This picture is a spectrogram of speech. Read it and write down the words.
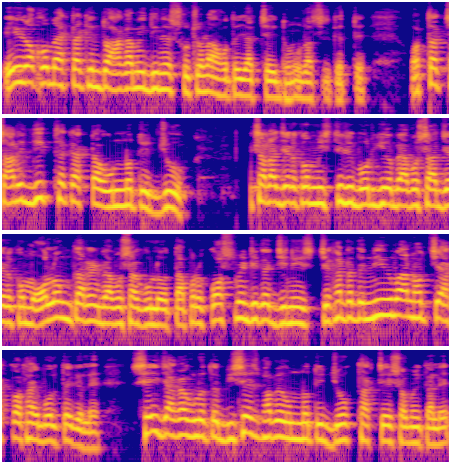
এই রকম একটা কিন্তু আগামী দিনের সূচনা হতে যাচ্ছে এই ধনুরাশির ক্ষেত্রে। অর্থাৎ চারিদিক থেকে একটা উন্নতির যুগ। এছাড়া যেরকম মিস্ত্রি বর্গীয় ব্যবসা, যেরকম অলংকারের ব্যবসাগুলো, তারপরে কসমেটিকের জিনিস, যেখানটাতে নির্মাণ হচ্ছে এক কথায় বলতে গেলে, সেই জায়গাগুলোতে বিশেষভাবে উন্নতির যোগ থাকছে এই সময়কালে।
